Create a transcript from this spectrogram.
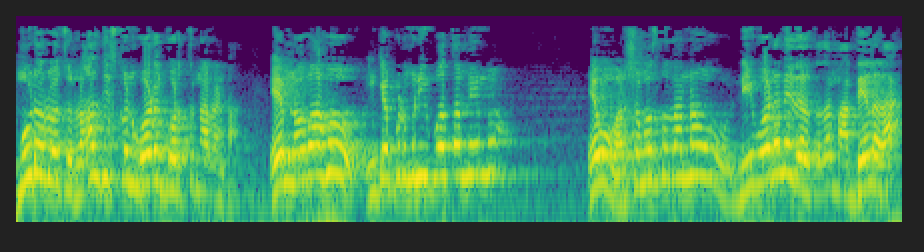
మూడో రోజు రాళ్ళు తీసుకొని ఓడకు కొడుతున్నారంట. ఏం నోవాహు ఇంకెప్పుడు మునిగిపోతాం మేము? ఏమో వర్షం వస్తుందన్నావు నీ ఓడనే తెలుతుందా? మా తేలదా?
